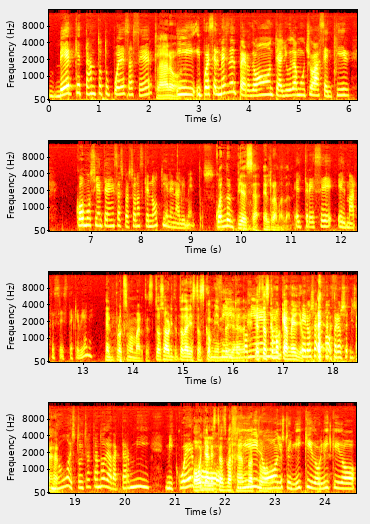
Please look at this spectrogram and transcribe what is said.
ver qué tanto tú puedes hacer. Claro. Y, y pues el mes del perdón te ayuda mucho a sentir cómo sienten esas personas que no tienen alimentos. ¿Cuándo empieza el Ramadán? El 13, el martes este que viene. El próximo martes. Entonces ahorita todavía estás comiendo. Sí, ya estoy comiendo. Estás como camello. Pero, o sea, no, pero Ajá. no, estoy tratando de adaptar mi, mi cuerpo. Oh, ya le estás bajando a Sí, todo. no, yo estoy líquido, líquido.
